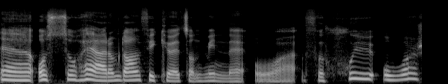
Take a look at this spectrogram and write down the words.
Eh, och så häromdagen fick jag ett sådant minne och för sju år,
